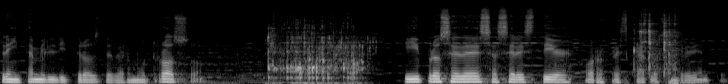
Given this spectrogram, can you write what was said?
...30 mililitros de vermut rosso... ...y procedes a hacer steer o refrescar los ingredientes.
